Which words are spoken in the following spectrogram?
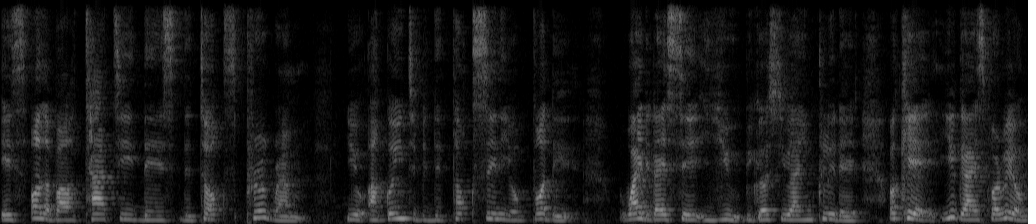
It's all about 30 days detox program. You are going to be detoxing your body why did i say you? Because you are included. Okay you guys for real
